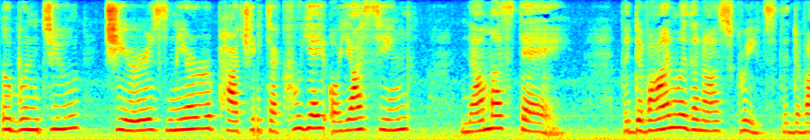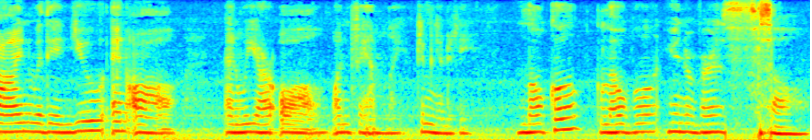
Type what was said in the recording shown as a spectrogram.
Ubuntu, Cheers, Mir, Pachi, Takuye, Oyasing. Namaste. The divine within us greets the divine within you and all, and we are all one family, community. Local, global, universal.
